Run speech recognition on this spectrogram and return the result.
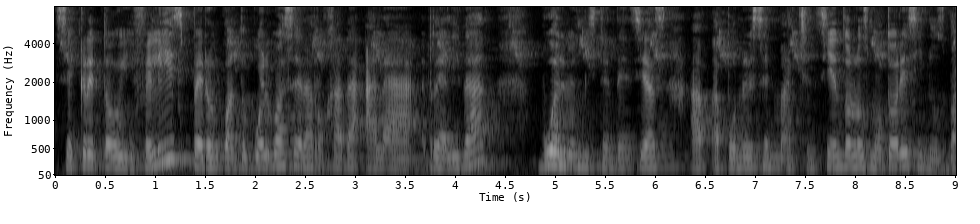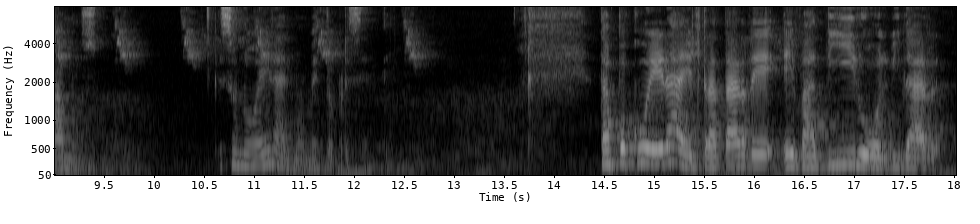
secreto y feliz, pero en cuanto vuelvo a ser arrojada a la realidad, vuelven mis tendencias a, ponerse en marcha, enciendo los motores y nos vamos. Eso no era el momento presente. Tampoco era el tratar de evadir o olvidar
